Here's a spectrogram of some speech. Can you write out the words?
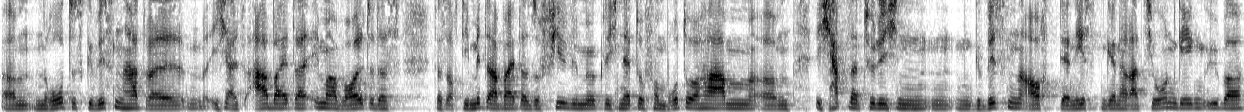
ähm, ein rotes Gewissen hat, weil ich als Arbeiter immer wollte, dass, dass auch die Mitarbeiter so viel wie möglich netto vom Brutto haben. Ähm, ich habe natürlich ein, ein Gewissen auch der nächsten Generation gegenüber,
